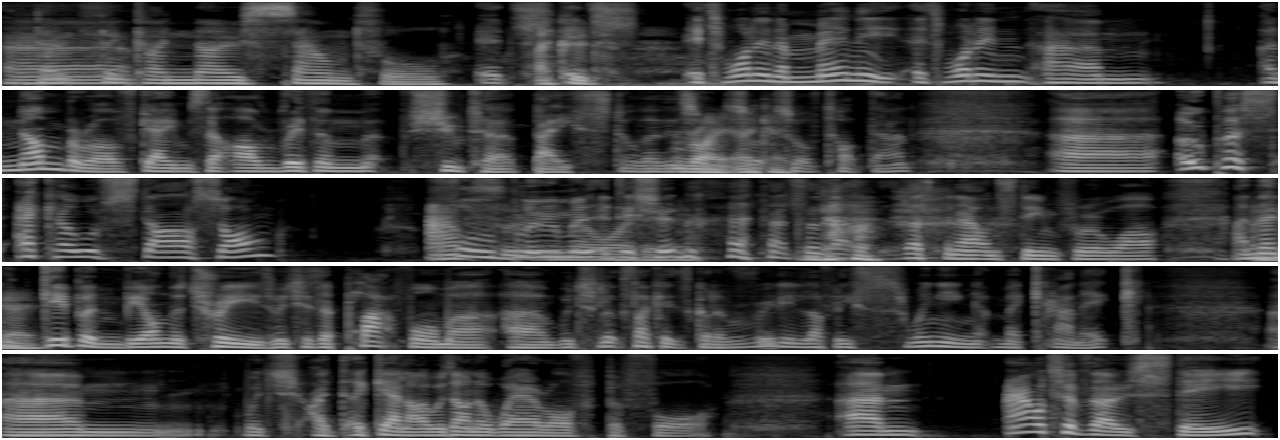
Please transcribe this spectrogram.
I don't think I know Soundfall. It's I could. it's, it's one in a many. It's one in um, a number of games that are rhythm shooter based, although this Right, one's sort, okay. sort of top down. Uh, Opus Echo of Starsong. Full Absolutely Bloom no edition. that's that, that's been out on Steam for a while. And then Okay. Gibbon Beyond the Trees, which is a platformer, um, which looks like it's got a really lovely swinging mechanic, um, which I, again I was unaware of before. Um, out of those, Steve,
